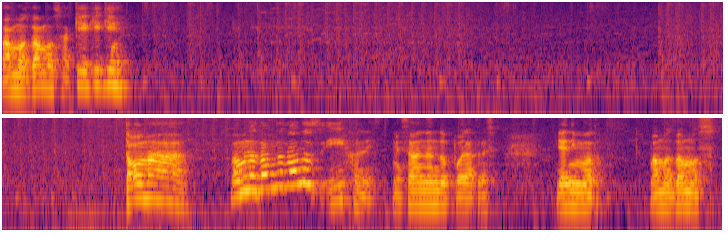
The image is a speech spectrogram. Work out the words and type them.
Vamos, vamos, aquí, aquí, aquí. Toma. Vámonos, vámonos, vámonos. Híjole, me estaban dando por atrás. Ya ni modo. Vamos, vamos.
